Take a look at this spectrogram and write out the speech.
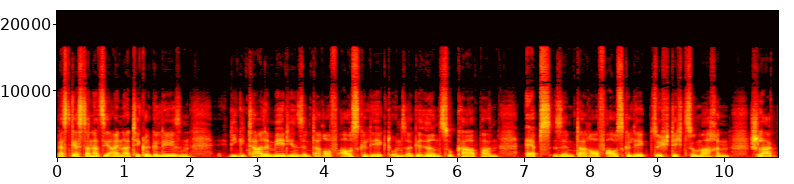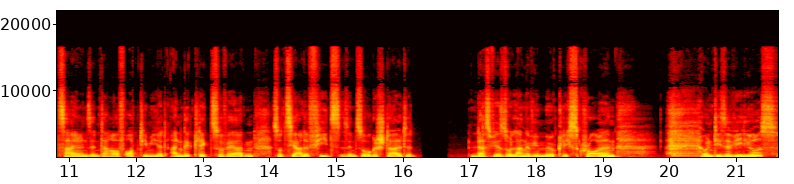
Erst gestern hat sie einen Artikel gelesen, digitale Medien sind darauf ausgelegt, unser Gehirn zu kapern, Apps sind darauf ausgelegt, süchtig zu machen, Schlagzeilen sind darauf optimiert, angeklickt zu werden, soziale Feeds sind so gestaltet, dass wir so lange wie möglich scrollen. Und diese Videos?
